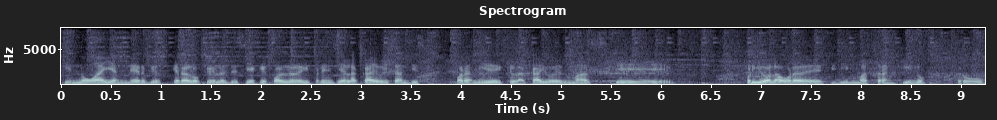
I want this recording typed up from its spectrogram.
que no hayan nervios, que era lo que yo les decía, que cuál es la diferencia de la Cayo y Santis. Para mí de que la Cayo es más eh, frío a la hora de definir, más tranquilo, pero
